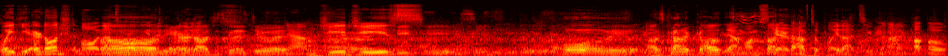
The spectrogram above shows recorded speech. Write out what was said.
wait, he air dodged. Oh, that's Oh, probably the air dodge is gonna do it. Damn, GG's. GG's. Holy, I was kind of gone. Damn, I'm scared. I have to play that team now. Uh oh.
